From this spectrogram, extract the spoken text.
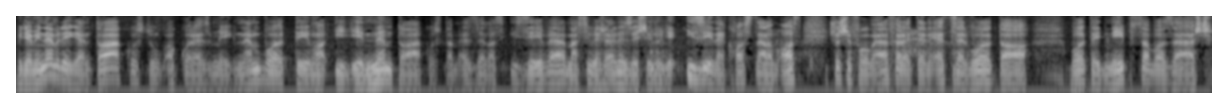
Ugye mi nem régen találkoztunk, akkor ez még nem volt téma, így én nem találkoztam ezzel az izével, már szíves elnézést, én ugye izének használom azt, sose fogom elfelejteni, egyszer volt, a, volt egy népszavazás,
